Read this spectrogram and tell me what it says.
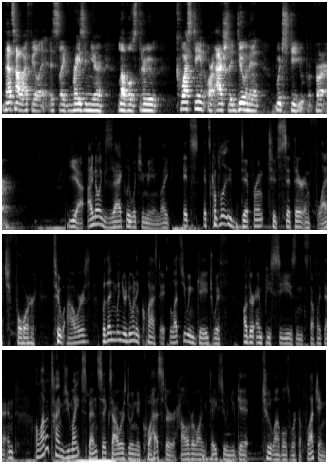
that's how I feel it. It's like raising your levels through questing or actually doing it. Which do you prefer? Yeah, I know exactly what you mean. Like it's it's completely different to sit there and fletch for two hours, but then when you're doing a quest, it lets you engage with other NPCs and stuff like that. And a lot of times you might spend six hours doing a quest or however long it takes you, and you get two levels worth of fletching.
